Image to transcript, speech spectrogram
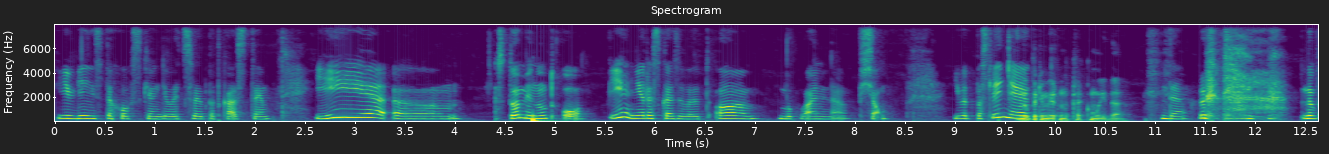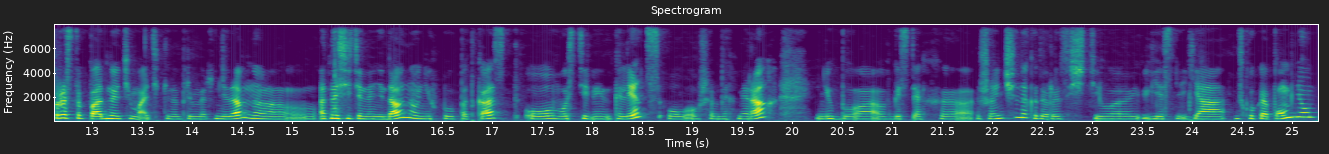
Евгений Стаховский, он делает свои подкасты. И эм, 100 минут о. И они рассказывают о буквально всем. И вот последняя... Ну, примерно как мы, да. Да. Но просто по одной тематике. Например, недавно, относительно недавно у них был подкаст о «Властелин колец», о волшебных мирах. У них была в гостях э, женщина, которая защитила, если я, насколько я помню,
